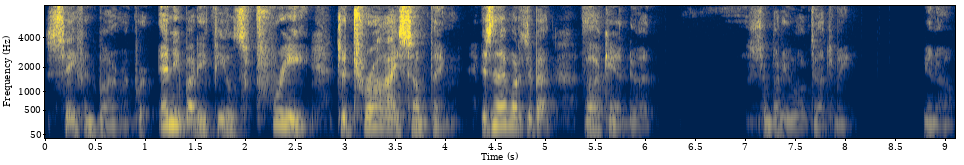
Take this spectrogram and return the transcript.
Safe environment where anybody feels free to try something. Isn't that what it's about? Oh, I can't do it. somebody will judge me, you know,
